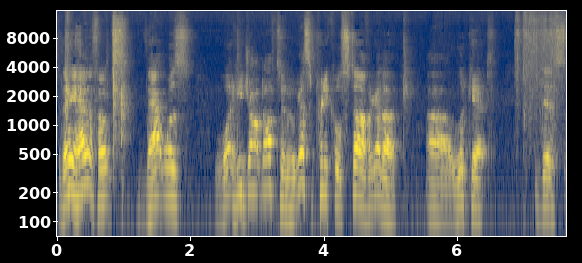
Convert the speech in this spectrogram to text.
But there you have it, folks. That was what he dropped off to me. We got some pretty cool stuff. I got to uh, look at this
